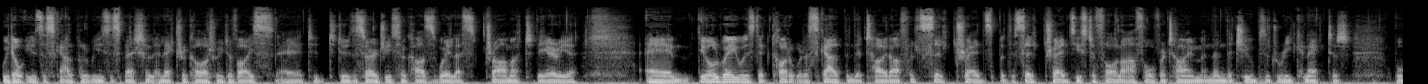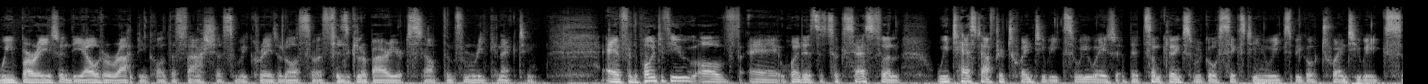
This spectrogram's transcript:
We don't use a scalpel; we use a special electric electrocautery device uh, to, to do the surgery, so it causes way less trauma to the area. Um, the old way was they'd cut it with a scalp and they'd tie it off with silk threads, but the silk threads used to fall off over time and then the tubes would reconnect it. But we bury it in the outer wrapping called the fascia, so we created also a physical barrier to stop them from reconnecting. Uh, for the point of view of uh, whether it's successful, we test after 20 weeks, so we wait a bit. Some clinics would go 16 weeks, we go 20 weeks,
